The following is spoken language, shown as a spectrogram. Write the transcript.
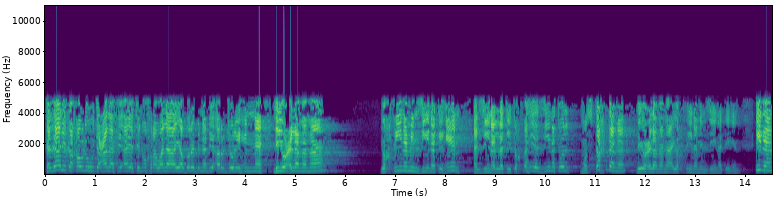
كذلك قوله تعالى في آية أخرى ولا يضربن بأرجلهن ليعلم ما يخفين من زينتهن. الزينة التي تخفى هي الزينة المستخدمة ليعلم ما يخفين من زينتهن. اذا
